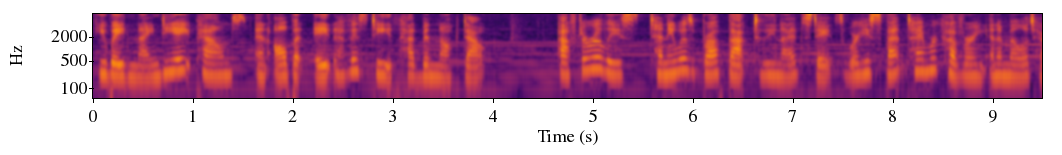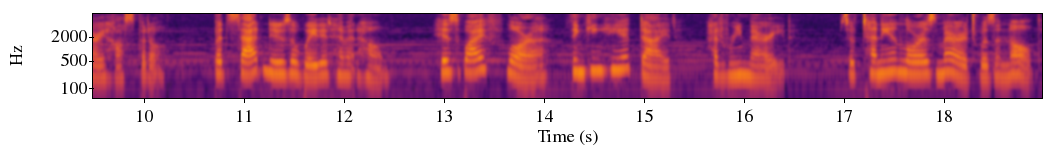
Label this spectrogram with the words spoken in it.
He weighed 98 pounds, and all but eight of his teeth had been knocked out. After release, Tenney was brought back to the United States where he spent time recovering in a military hospital. But sad news awaited him at home. His wife, Laura, thinking he had died, had remarried so Tenney and Laura's marriage was annulled.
